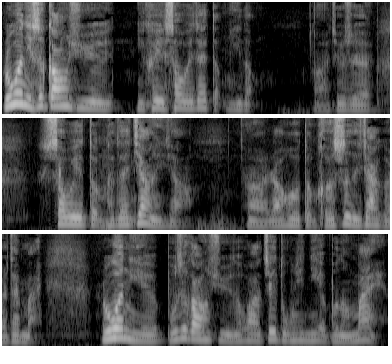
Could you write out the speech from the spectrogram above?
如果你是刚需，你可以稍微再等一等，啊，就是稍微等它再降一降，啊，然后等合适的价格再买。如果你不是刚需的话，这东西你也不能卖，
